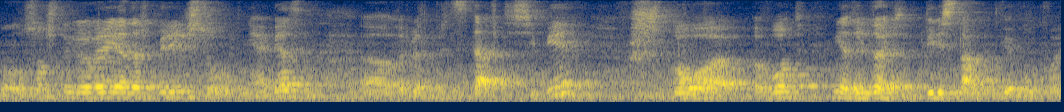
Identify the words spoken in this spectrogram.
Ну, собственно говоря, я даже перерисовывать не обязан. Э, ребят, представьте себе, что вот, нет, давайте переставлю две буквы,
